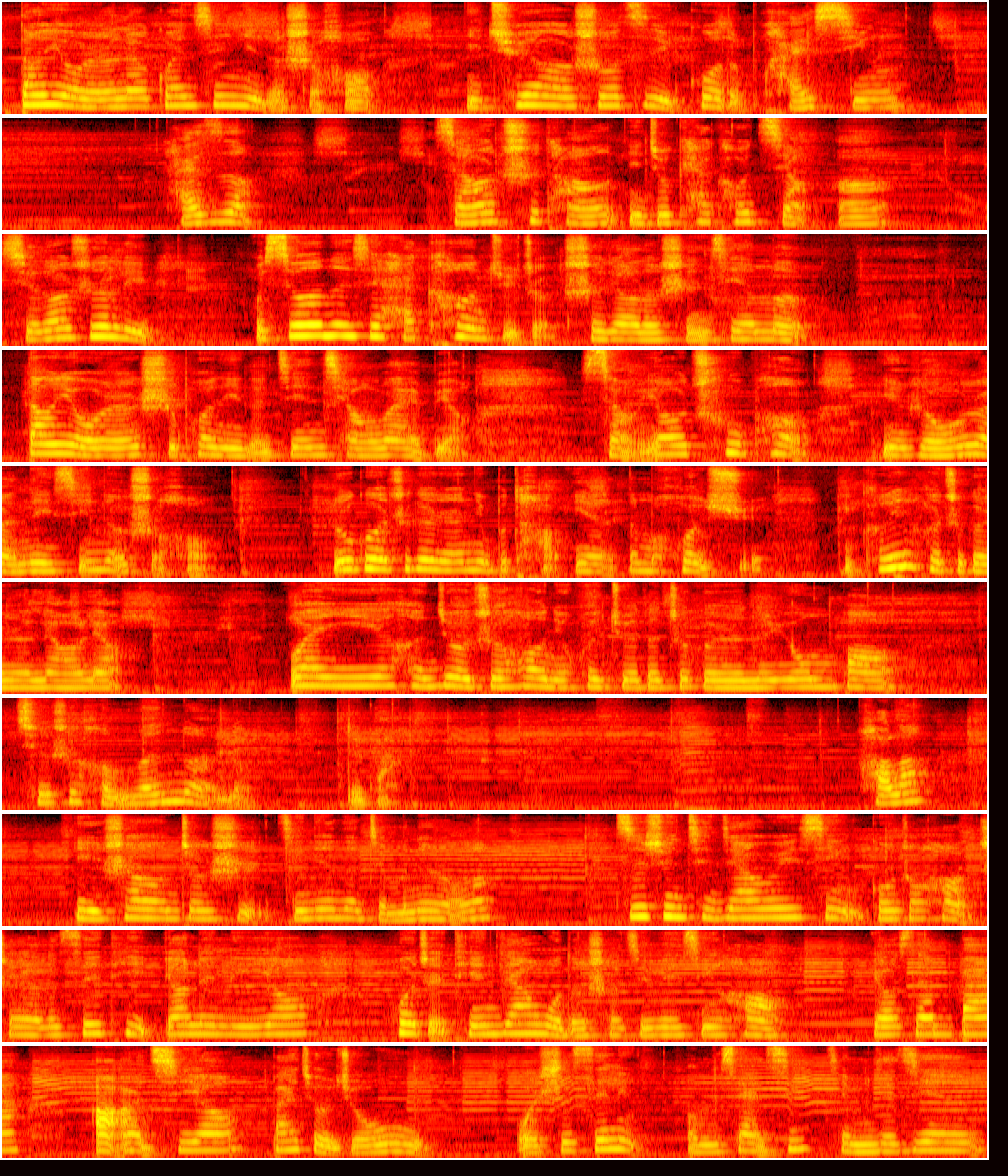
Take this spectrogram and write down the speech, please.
当有人来关心你的时候，你却要说自己过得不还行。孩子。想要吃糖，你就开口讲啊！写到这里，我希望那些还抗拒着社交的神仙们，当有人识破你的坚强外表，想要触碰你柔软内心的时候，如果这个人你不讨厌，那么或许你可以和这个人聊聊。万一很久之后你会觉得这个人的拥抱其实很温暖的，对吧？好了。以上就是今天的节目内容了。咨询请加微信公众号 jlct 幺零零幺，或者添加我的手机微信号幺三八二二七幺八九九五。我是 c e l i n e 我们下期节目再见。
